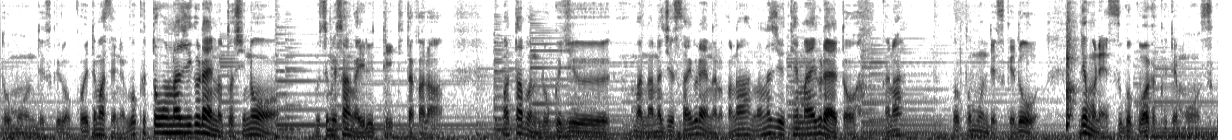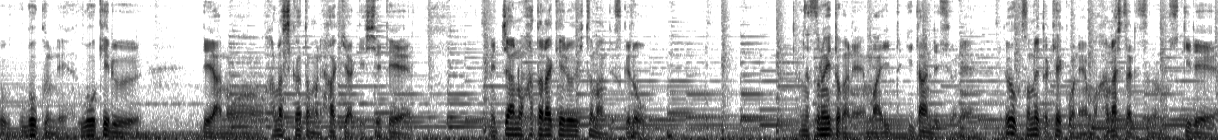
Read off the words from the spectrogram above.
と思うんですけど超えてますよね。僕と同じぐらいの年の娘さんがいるって言ってたからまあ多分60、まあ、70歳ぐらいなのかな？70手前ぐらいだとかな？だと思うんですけどでもねすごく若くてもすごく動くんで動けるであの話し方もねハキハキしててめっちゃあの働ける人なんですけどその人がね、まあ、いたんですよね。で僕その人結構ね、まあ、話したりするの好きで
